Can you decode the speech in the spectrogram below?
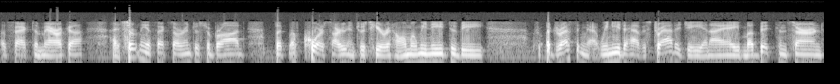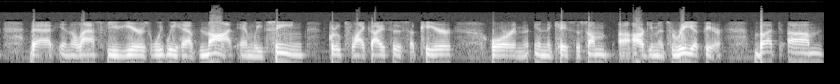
affect America. It certainly affects our interest abroad, but of course, our interest here at home, and we need to be addressing that. We need to have a strategy, and I'm a bit concerned that in the last few years we, we have not, and we've seen groups like ISIS appear, or in, in the case of some uh, arguments, reappear. But um,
